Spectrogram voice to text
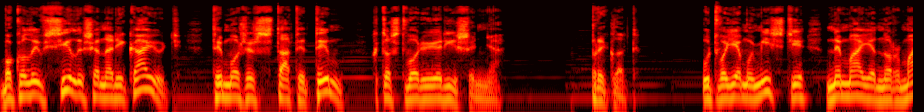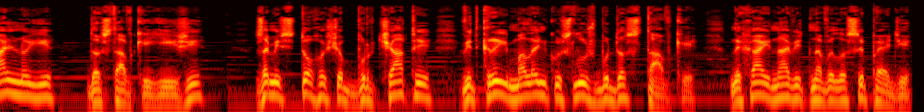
Бо коли всі лише нарікають, ти можеш стати тим, хто створює рішення. Приклад. У твоєму місті немає нормальної доставки їжі. Замість того, щоб бурчати, відкрий маленьку службу доставки, нехай навіть на велосипеді,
